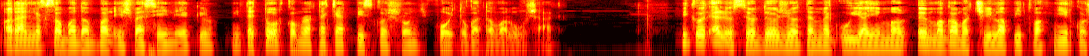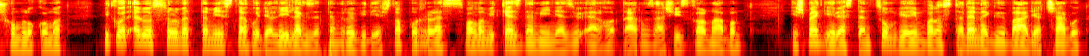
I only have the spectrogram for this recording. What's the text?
aránylag szabadabban és veszély nélkül, mint egy torkomra tekert piszkos rongy folytogat a valóság. Mikor először dörzsöltem meg ujjaimmal, önmagamat csillapítva, nyírkos homlokomat, mikor először vettem észre, hogy a lélegzetem rövid és szapora lesz valami kezdeményező elhatározás izgalmában, és megéreztem combjaimban azt a remegő bágyadságot,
